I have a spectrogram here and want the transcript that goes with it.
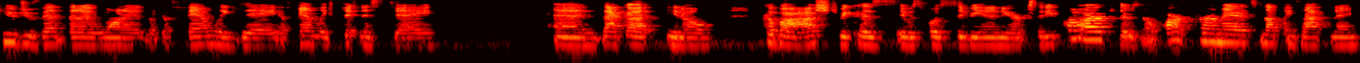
huge event that I wanted, like a family day, a family fitness day, and that got you know kiboshed because it was supposed to be in a New York City park. There's no park permits, nothing's happening.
